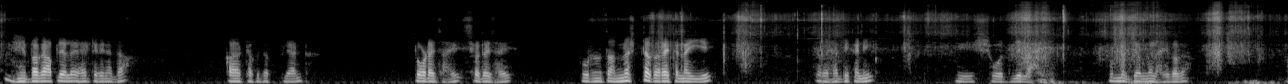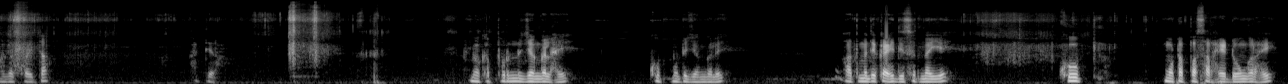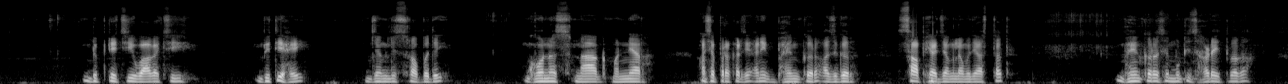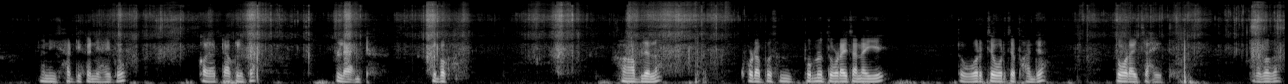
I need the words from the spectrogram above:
हे बघा, आपल्याला ह्या आता काळ्या टाकाचा प्लॅन्ट तोडायचा आहे, शोधायचा पूर्णतः नष्ट करायचा नाही आहे तर ह्या ठिकाणी मी शोधलेलं पूर्ण जंगल आहे बघा. माझा कोयता हत्या बघा, पूर्ण जंगल आहे. खूप मोठं जंगल आहे. आतमध्ये काही दिसत नाही आहे खूप मोठा पसार आहे, डोंगर है आहे. बिबट्याची, वाघाची भीती आहे. जंगली श्रापदे घोणस नाग मन्यार अशा प्रकारचे अनेक भयंकर अजगर साप ह्या जंगलामध्ये असतात. भयंकर असे मोठी झाडं आहेत बघा. आणि ह्या ठिकाणी आहे तो काळ्या टाकळीचा प्लॅन्ट हे बघा. हा आपल्याला खोडापासून पूर्ण तोडायचा नाही आहे तर वरच्या वरच्या फांद्या तोडायच्या आहेत. तर बघा.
